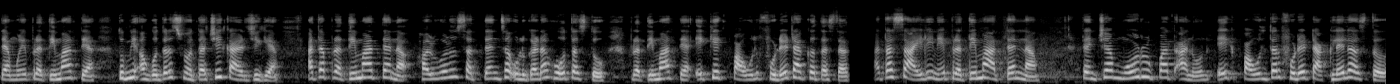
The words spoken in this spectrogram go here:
त्यामुळे प्रतिमात्या तुम्ही अगोदर स्वतःची काळजी घ्या. आता प्रतिमात्यांना हळूहळू सत्यांचा उलगडा होत असतो. प्रतिमात्या एक एक पाऊल पुढे टाकत असतात. आता सायलीने प्रतिमा आत्यांना त्यांच्या मूळ रूपात आणून एक पाऊल तर पुढे टाकलेलं असतं.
